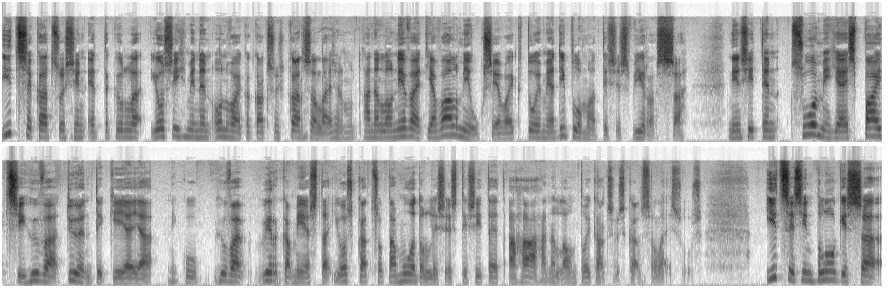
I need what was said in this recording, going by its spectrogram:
itse katsoisin, että kyllä jos ihminen on vaikka kaksoiskansalaisen, mutta hänellä on eväät ja valmiuksia vaikka toimia diplomaattisessa virassa – niin sitten Suomi jäisi paitsi hyvä työntekijä ja niin kuin hyvä virkamiestä, jos katsotaan muodollisesti sitä, että ahaa, hänellä on tuo kaksoiskansalaisuus. Itse siinä blogissa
